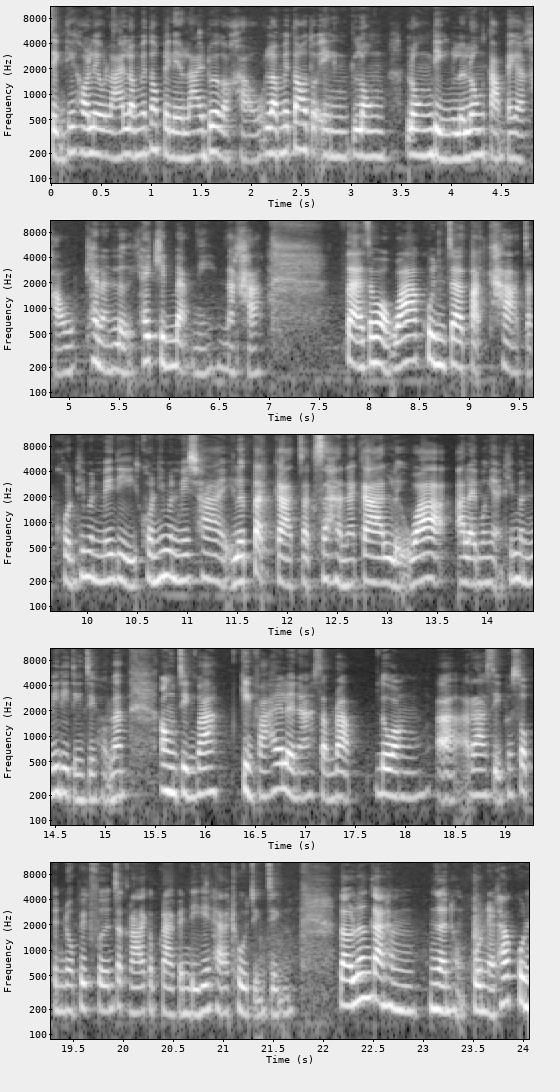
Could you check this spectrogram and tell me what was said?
สิ่งที่เขาเลวร้าย เราไม่ต้องไปเลวร้ายด้วยกับเขา เราไม่ต้องเอาตัวเองลงลงดิ่งหรือลงต่ำไปกับเขา แค่นั้นเลยแค่คิดแบบนี้นะคะ แต่จะบอกว่าคุณจะตัดขาดจากคนที่มันไม่ดี คนที่มันไม่ใช่ หรือตัดขาดจากสถานการณ์ หรือว่าอะไรบางอย่างที่มันไม่ดีจริงๆของมันเอาจริงป่ะกิ่งฟ้าให้เลยนะสำหรับดวงราศีพฤษภเป็นดวงพลิกฟื้นจากร้ายกับกลายเป็นดีที่แท้ทรูจริงๆ แล้วเรื่องการทำเงินของคุณเนี่ยถ้าคุณ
